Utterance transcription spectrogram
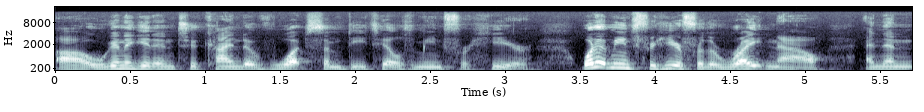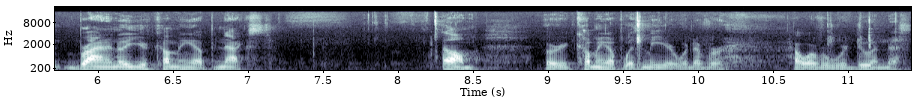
Uh, we're going to get into kind of what some details mean for here, what it means for here for the right now, and then, Brian, I know you're coming up next. Um, or coming up with me or whatever, however we're doing this.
